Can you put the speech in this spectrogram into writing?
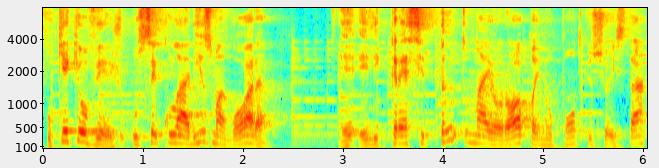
o que que eu vejo? O secularismo agora, é, ele cresce tanto na Europa e no ponto que o senhor está,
